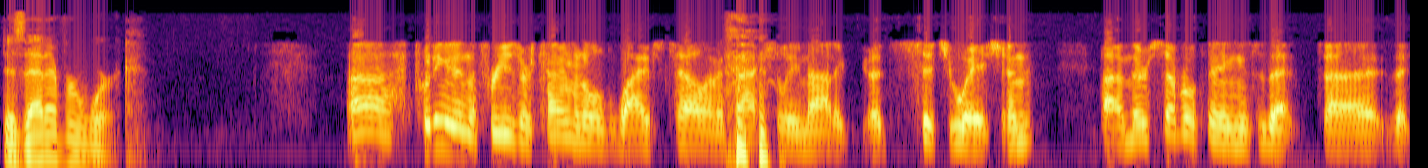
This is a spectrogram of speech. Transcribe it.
Does that ever work? Uh, putting it in the freezer is kind of an old wives' tale, and it's actually not a good situation. Um, are several things that uh, that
